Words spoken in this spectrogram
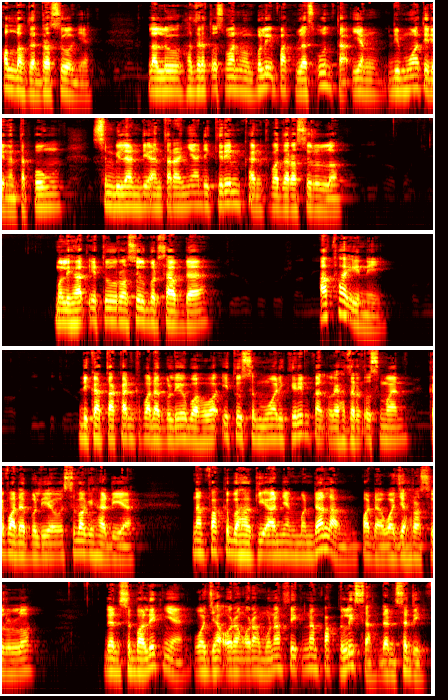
Allah dan Rasulnya. Lalu Hadrat Utsman membeli 14 unta yang dimuati dengan tepung, sembilan di antaranya dikirimkan kepada Rasulullah. Melihat itu Rasul bersabda, Apa ini? Dikatakan kepada beliau bahwa itu semua dikirimkan oleh Hazrat Utsman kepada beliau sebagai hadiah. nampak kebahagiaan yang mendalam pada wajah Rasulullah, dan sebaliknya wajah orang-orang munafik nampak gelisah dan sedih.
